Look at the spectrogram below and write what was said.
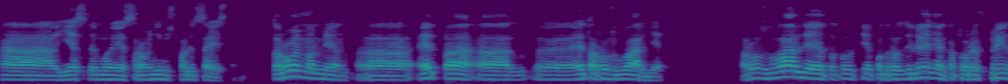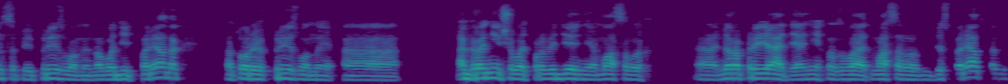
э, если мы сравним с полицейскими. Второй момент э, это, э, это Росгвардия. Росгвардия это те подразделения, которые в принципе призваны наводить порядок, которые призваны а, ограничивать проведение массовых мероприятий, они их называют массовыми беспорядками,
